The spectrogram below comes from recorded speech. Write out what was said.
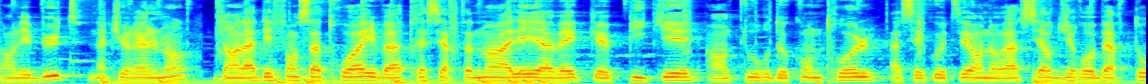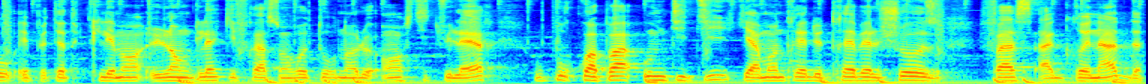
dans les buts, naturellement. Dans la défense à 3, il va très certainement aller avec Piqué en tour de contrôle. À ses côtés, on aura Sergi Roberto et peut-être Clément Langlais qui fera son retour dans le 11 titulaire. Ou pourquoi pas Umtiti qui a montré de très belles choses face à Grenade.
